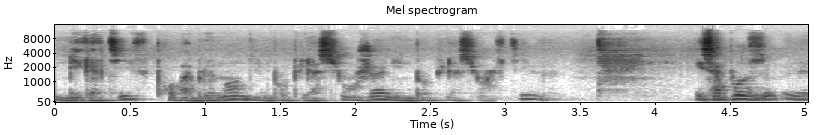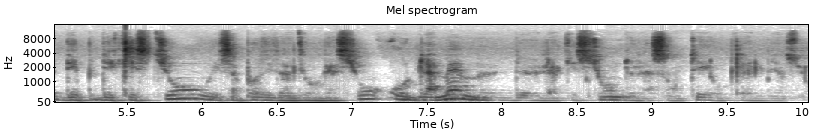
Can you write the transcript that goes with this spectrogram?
négatif probablement d'une population jeune, une population active. Et ça pose des, questions et ça pose des interrogations au-delà même de la question de la santé, auquel bien sûr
